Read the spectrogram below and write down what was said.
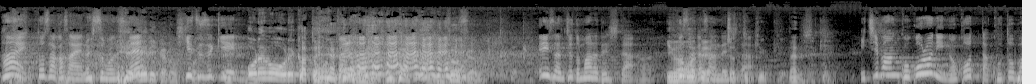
はい登坂さんへの質問ですね。引き続き。俺も俺かと思った。そうですよね。エリーさんちょっとまだでした、登坂さんでした。何でしたっけ？一番心に残った言葉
